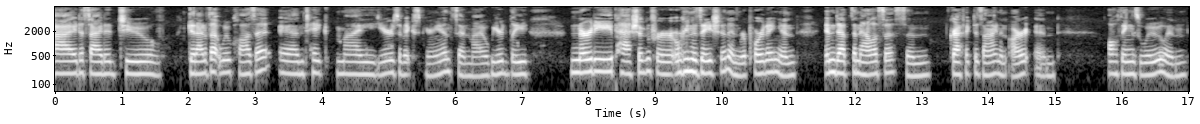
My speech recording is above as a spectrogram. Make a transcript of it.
I decided to get out of that woo closet and take my years of experience and my weirdly nerdy passion for organization and reporting and in-depth analysis and graphic design and art and all things woo and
